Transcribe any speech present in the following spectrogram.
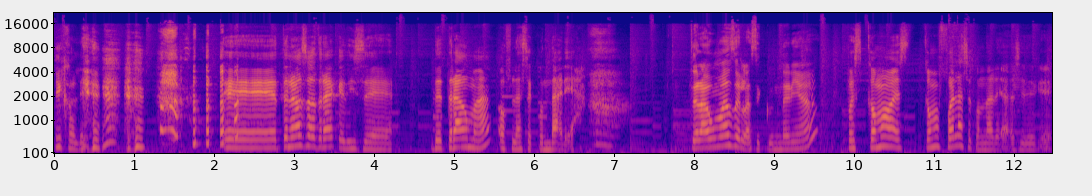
Híjole. Eh, tenemos otra que dice de trauma of la secundaria. ¿Traumas de la secundaria? Pues cómo es, cómo fue la secundaria, así de que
